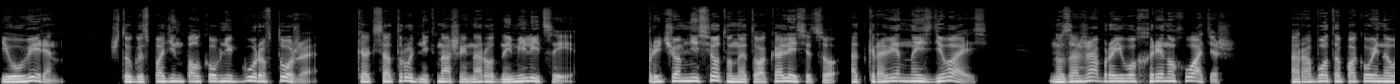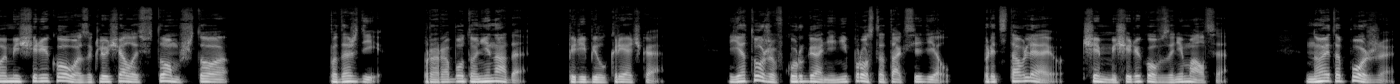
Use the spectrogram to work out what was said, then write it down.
и уверен, что господин полковник Гуров тоже, как сотрудник нашей народной милиции. Причем несет он эту околесицу, откровенно издеваясь. Но за жабры его хрен ухватишь. А работа покойного Мещерякова заключалась в том, что... «Подожди, про работу не надо», – перебил Крячка. Я тоже в кургане не просто так сидел. Представляю, чем Мещеряков занимался. Но это позже.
